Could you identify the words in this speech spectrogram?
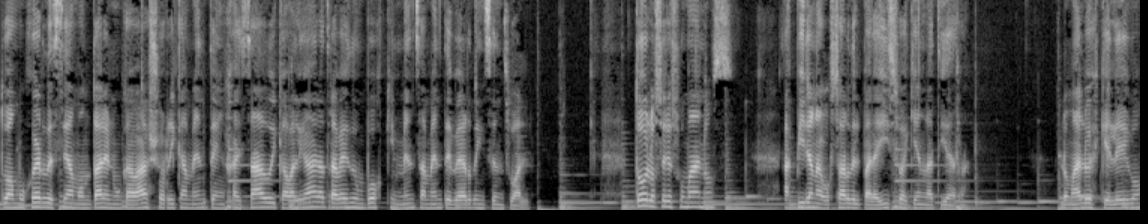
Toda mujer desea montar en un caballo ricamente enjaizado y cabalgar a través de un bosque inmensamente verde y sensual. Todos los seres humanos aspiran a gozar del paraíso aquí en la tierra. Lo malo es que el ego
